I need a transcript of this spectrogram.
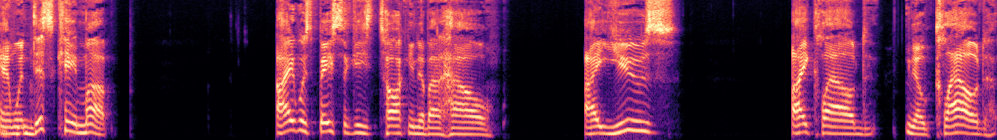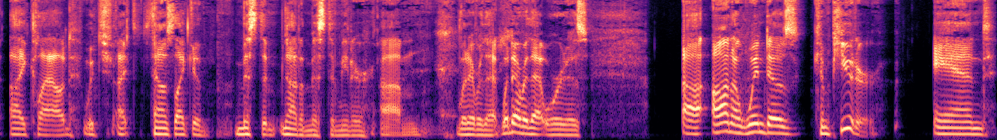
and mm-hmm. when this came up, I was basically talking about how I use iCloud you know, cloud iCloud, which sounds like a misdem- not a misdemeanor, um, whatever that whatever that word is, uh, on a Windows computer, and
